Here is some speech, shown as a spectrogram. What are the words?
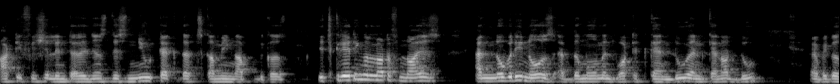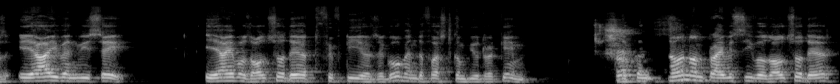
artificial intelligence this new tech that's coming up? Because it's creating a lot of noise and nobody knows at the moment what it can do and cannot do because ai when we say ai was also there 50 years ago when the first computer came sure. the concern on privacy was also there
